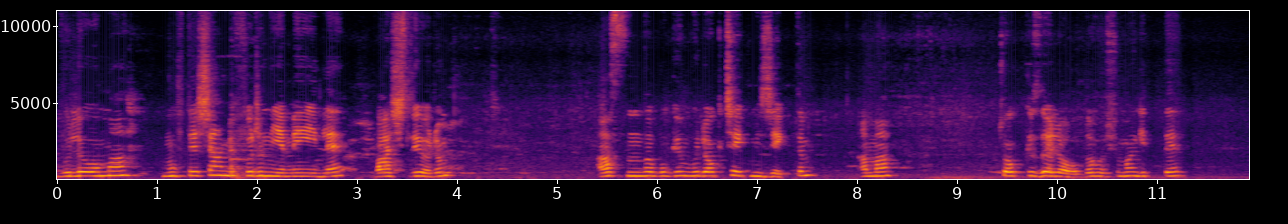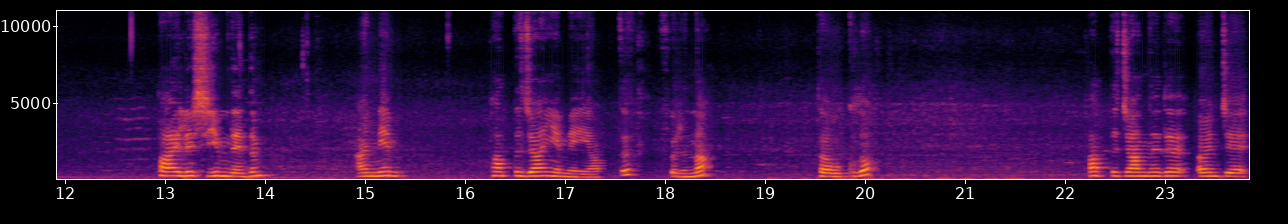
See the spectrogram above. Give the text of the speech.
Vloguma muhteşem bir fırın yemeğiyle başlıyorum. Aslında bugün vlog çekmeyecektim ama çok güzel oldu. Hoşuma gitti. Paylaşayım dedim. Annem patlıcan yemeği yaptı fırına. Tavuklu. Patlıcanları önce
